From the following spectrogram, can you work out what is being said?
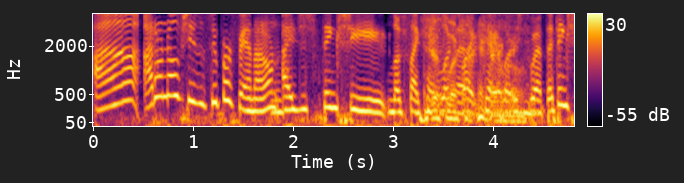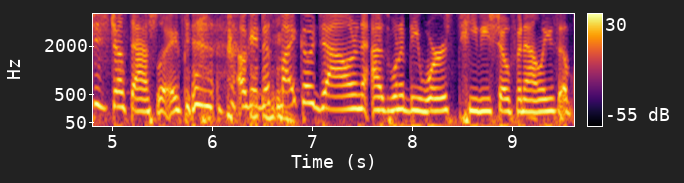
Uh, I don't know if she's a super fan. I don't. I just think she Looks like Taylor looks looks like like Taylor. Swift. I think she's just Ashley. okay, this might go down as one of the worst TV show finales of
